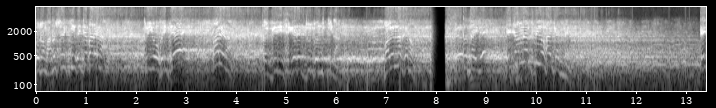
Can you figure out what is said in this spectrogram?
কোনো মানুষের কি হইতে পারে না? প্রিয় হইতে পারে না। তাহলে বিড়ি, সিগারেট দুর্গন্ধ কিনা বলেন না কেন? তাইলে এই আপনার প্রিয় হয় কেমনে? এই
